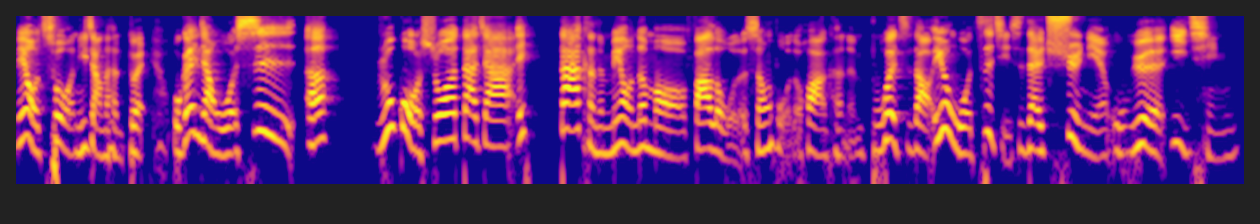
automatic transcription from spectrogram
没有错，你讲的很对。我跟你讲，我是呃，如果说大家诶，大家可能没有那么 follow 我的生活的话，可能不会知道，因为我自己是在去年五月疫情，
